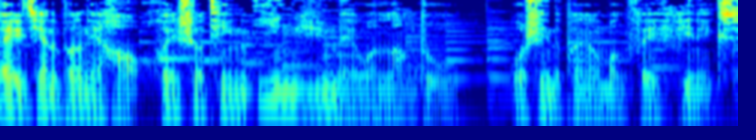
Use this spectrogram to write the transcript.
嘿，亲爱的朋友，你好，欢迎收听英语美文朗读，我是你的朋友孟非 Phoenix。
